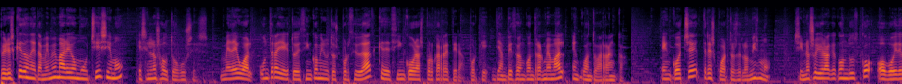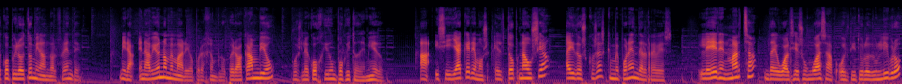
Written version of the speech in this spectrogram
Pero es que donde también me mareo muchísimo es en los autobuses. Me da igual un trayecto de 5 minutos por ciudad que de 5 horas por carretera, porque ya empiezo a encontrarme mal en cuanto arranca. En coche, tres cuartos de lo mismo. Si no soy yo la que conduzco o voy de copiloto mirando al frente. Mira, en avión no me mareo, por ejemplo, pero a cambio, pues le he cogido un poquito de miedo. Ah, y si ya queremos el top náusea, hay dos cosas que me ponen del revés. Leer en marcha, da igual si es un WhatsApp o el título de un libro,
